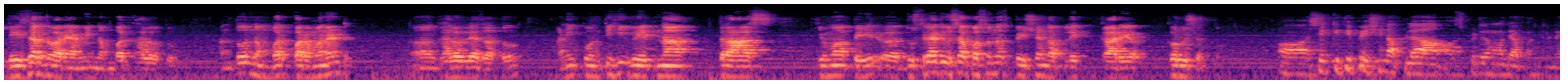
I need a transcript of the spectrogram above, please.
लेझरद्वारे आम्ही नंबर घालवतो. आणि तो नंबर परमनंट घालवला जातो. आणि कोणतीही वेदना त्रास किंवा पे दुसऱ्या दिवसापासूनच पेशंट आपले कार्य करू शकतो. असे किती पेशंट आपल्या हॉस्पिटलमध्ये आपण केले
